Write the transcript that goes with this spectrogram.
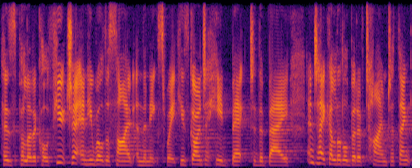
his political future and he will decide in the next week. He's going to head back to the Bay and take a little bit of time to think.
